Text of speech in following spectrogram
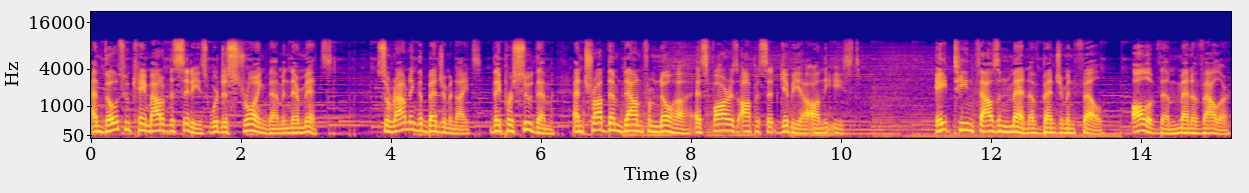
And those who came out of the cities were destroying them in their midst. Surrounding the Benjaminites, they pursued them and trod them down from Nohah as far as opposite Gibeah on the east. Eighteen thousand men of Benjamin fell, all of them men of valor.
